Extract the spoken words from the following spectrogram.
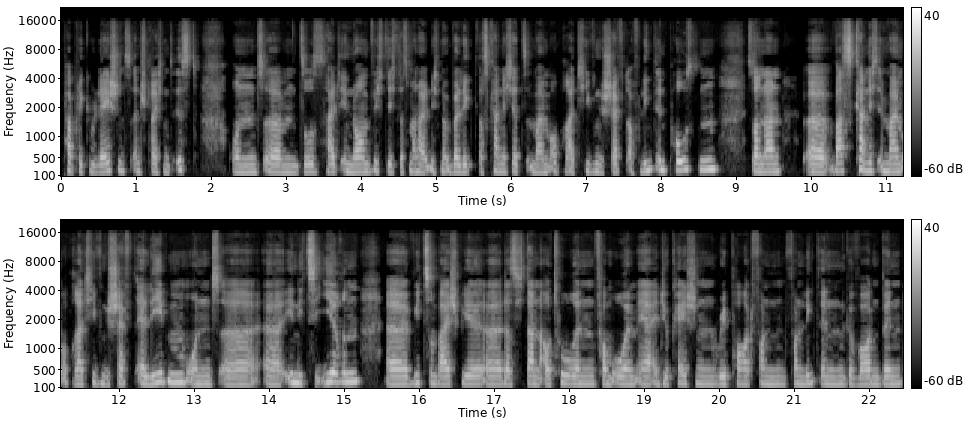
Public Relations entsprechend ist. Und ähm, so ist es halt enorm wichtig, dass man halt nicht nur überlegt, was kann ich jetzt in meinem operativen Geschäft auf LinkedIn posten, sondern äh, was kann ich in meinem operativen Geschäft erleben und äh, äh, initiieren, äh, wie zum Beispiel, äh, dass ich dann Autorin vom OMR Education Report von, von LinkedIn geworden bin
